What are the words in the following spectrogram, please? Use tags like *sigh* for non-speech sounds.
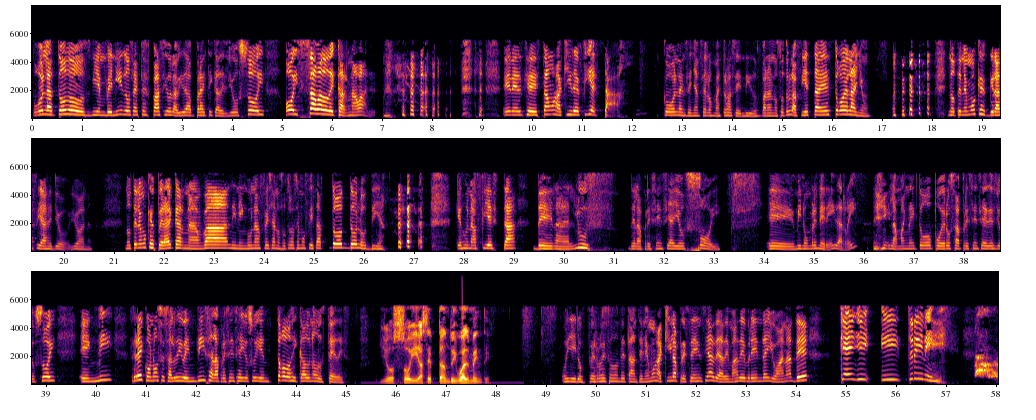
Hola a todos, bienvenidos a este espacio, la vida práctica del yo soy. Hoy sábado de carnaval, *laughs* en el que estamos aquí de fiesta con la enseñanza de los maestros ascendidos. Para nosotros la fiesta es todo el año. *laughs* no tenemos que, gracias yo, Joana. No tenemos que esperar el carnaval ni ninguna fecha, nosotros hacemos fiesta todos los días. *laughs* que es una fiesta de la luz de la presencia yo soy. Eh, mi nombre es Nereida Rey y *laughs* la magna y todopoderosa presencia de Dios yo soy en mí reconoce, salud y bendice a la presencia yo soy en todos y cada uno de ustedes. Yo soy aceptando igualmente. Oye, ¿y los perros esos dónde están? Tenemos aquí la presencia de, además de Brenda y Joana, de Kenji y Trini.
